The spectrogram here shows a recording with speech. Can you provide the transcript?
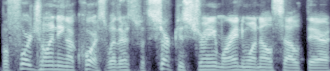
before joining a course, whether it's with Circuit Stream or anyone else out there,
